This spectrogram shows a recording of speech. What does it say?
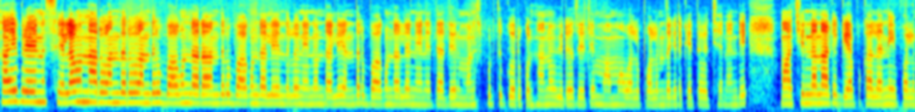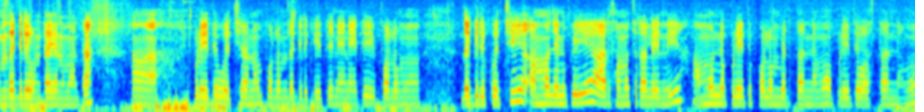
హాయ్ ఫ్రెండ్స్ ఎలా ఉన్నారు అందరూ? అందరూ బాగుండారా అందరూ బాగుండాలి అందులో నేను ఉండాలి అందరూ బాగుండాలి నేనైతే అదే మనస్ఫూర్తి కోరుకుంటున్నాను. ఈరోజు అయితే మా అమ్మ వాళ్ళ పొలం దగ్గరికి అయితే వచ్చానండి. మా చిన్ననాటి జ్ఞాపకాలన్నీ పొలం దగ్గరే ఉంటాయన్నమాట. ఇప్పుడైతే వచ్చాను పొలం దగ్గరికి అయితే నేనైతే ఈ పొలము దగ్గరికి వచ్చి అమ్మ చనిపోయి ఆరు సంవత్సరాలైంది. అమ్మ ఉన్నప్పుడైతే పొలం పెడతా అన్నాము అప్పుడైతే వస్తా అన్నాము.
